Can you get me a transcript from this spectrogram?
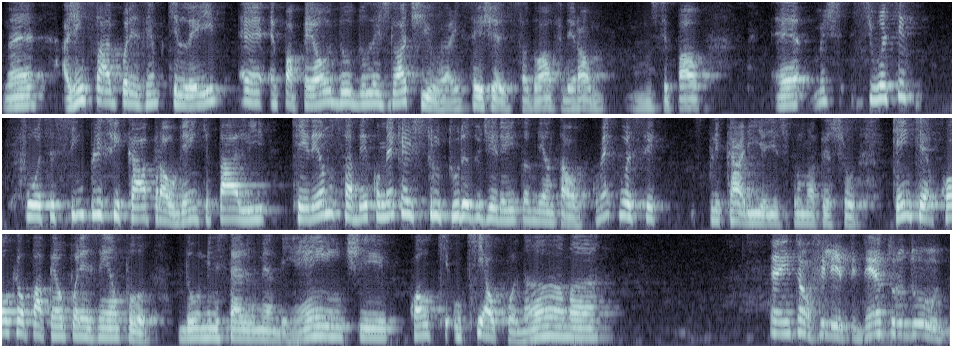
né? A gente sabe, por exemplo, que lei é, é papel do, do, legislativo, aí seja estadual, federal, municipal. É, mas se você fosse simplificar para alguém que está ali querendo saber como é que é a estrutura do direito ambiental, como é que você explicaria isso para uma pessoa? Quem que é, qual que é o papel, por exemplo, do Ministério do Meio Ambiente? Qual que, o que é o CONAMA? É, então, Felipe, dentro do,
